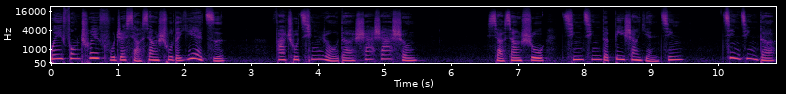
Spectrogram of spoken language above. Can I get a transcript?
微风吹拂着小橡树的叶子，发出轻柔的沙沙声。小橡树轻轻地闭上眼睛，静静地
